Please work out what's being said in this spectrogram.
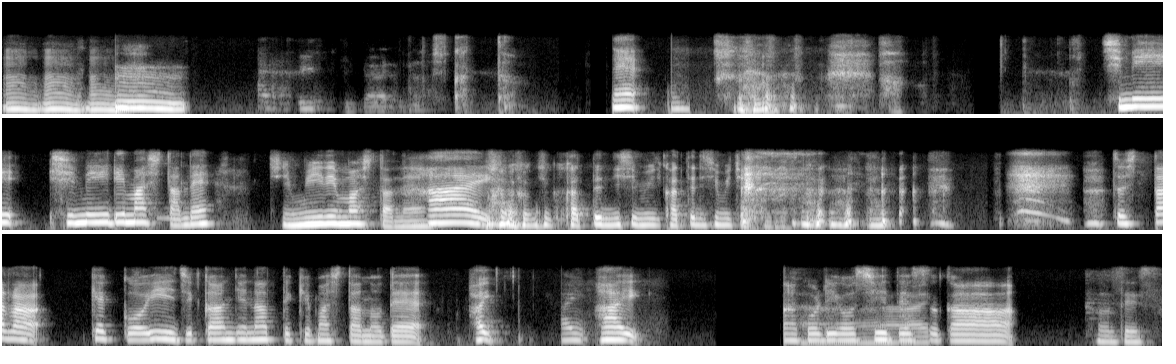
うんうんうん。うん。楽しかった。ね。染み入りましたね。染み入りましたね。はい。勝手に染み、勝手に染みちゃった。そしたら、結構いい時間になってきましたので、はい。はい。はい。名残惜しいですが、そうです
